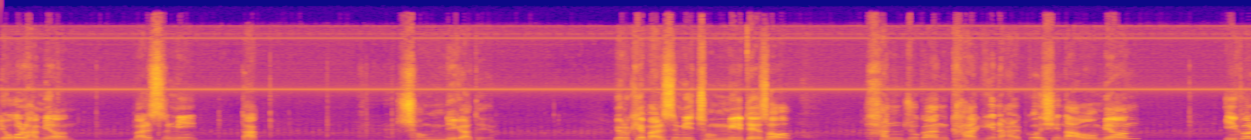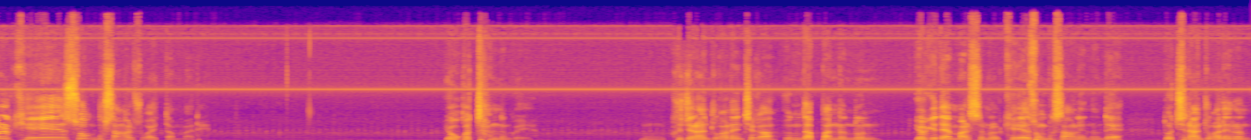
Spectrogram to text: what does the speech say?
요걸 하면 말씀이 딱 정리가 돼요. 이렇게 말씀이 정리돼서 한 주간 각인할 것이 나오면 이걸 계속 묵상할 수가 있단 말이에요. 요거 찾는 거예요. 음, 그 지난 주간엔 제가 응답받는 눈 여기에 대한 말씀을 계속 묵상을 했는데 또 지난 주간에는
